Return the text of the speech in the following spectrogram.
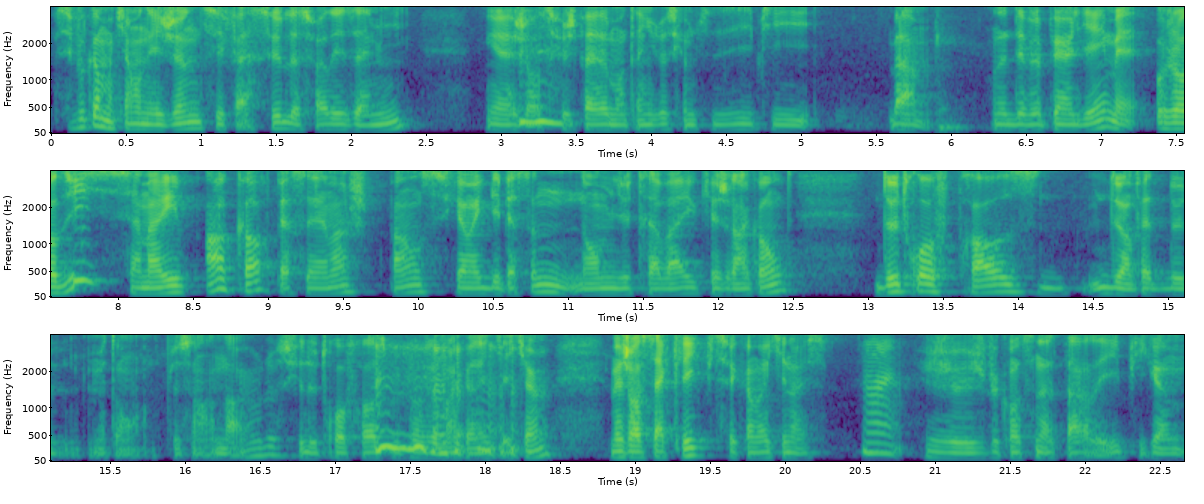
C'est fou comme quand on est jeune, c'est facile de se faire des amis. Euh, genre, tu fais juste parler de montagne russe, comme tu dis, puis bam, on a développé un lien. Mais aujourd'hui, ça m'arrive encore personnellement, je pense, comme avec des personnes dans le milieu de travail que je rencontre, deux, trois phrases, deux, en fait, deux, mettons, plus en heure, là, parce que deux, trois phrases, tu peux pas vraiment connaître quelqu'un. Mais genre, ça clique, puis tu fais comme, ok, nice. Ouais. Je, je veux continuer à te parler, puis comme,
